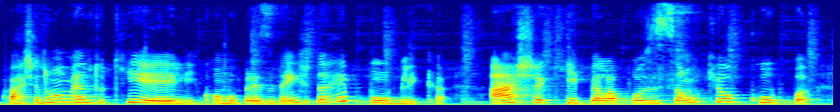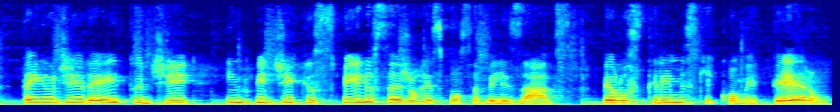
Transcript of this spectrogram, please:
A partir do momento que ele, como presidente da República, acha que, pela posição que ocupa, tem o direito de impedir que os filhos sejam responsabilizados pelos crimes que cometeram,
